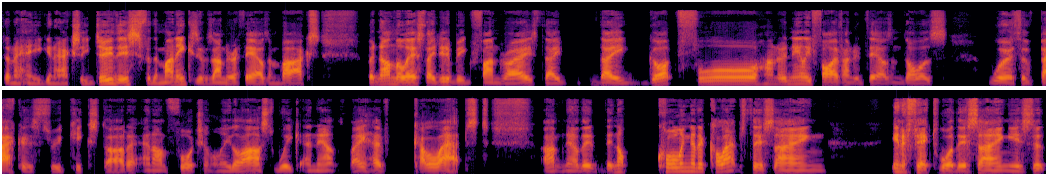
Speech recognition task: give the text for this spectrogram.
"Don't know how you're going to actually do this for the money because it was under a thousand bucks." But nonetheless, they did a big fundraise. They they got four hundred, nearly five hundred thousand dollars worth of backers through Kickstarter, and unfortunately, last week announced they have collapsed. Um, now they're they're not calling it a collapse. They're saying, in effect, what they're saying is that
